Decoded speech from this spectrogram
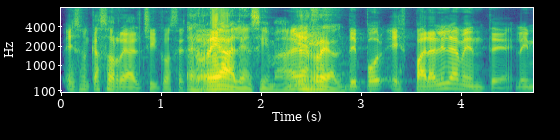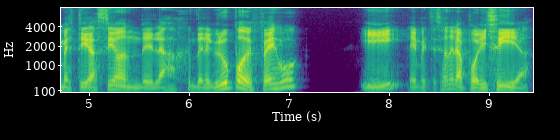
Es un caso real, chicos. esto, Es ¿eh? real encima, ¿eh? es real. de es paralelamente la investigación de la- del grupo de Facebook y la investigación de la policía.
